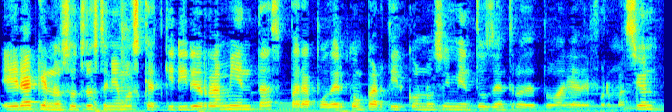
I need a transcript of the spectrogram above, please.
era que nosotros teníamos que adquirir herramientas para poder compartir conocimientos dentro de tu área de formación.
